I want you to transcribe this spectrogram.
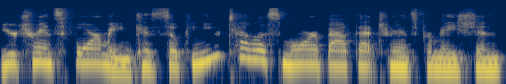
you're transforming. Because so, can you tell us more about that transformation?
